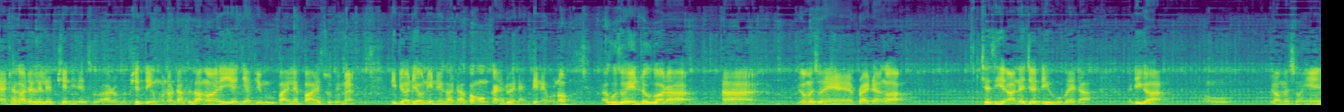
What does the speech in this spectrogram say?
အဲထက်ကတည်းကလည်းဖြစ်နေတယ်ဆိုတာတော့မဖြစ်သင့်ဘူးเนาะဒါကစားသမားတွေရဲ့ညံပြမှုပိုင်းလည်းပါတယ်ဆိုပေမဲ့ဒီပြတယောက်အနေနဲ့ကဒါကောင်းကောင်းကင်တွယ်နိုင်တင်တယ်ပေါ့နော်အခုဆိုရင်လှုပ်သွားတာအာပြောမှဆိုရင် Brighton က Chelsea ရဲ့အားနည်းချက်တွေကိုပဲဒါအဓိကဟိုပြောမှဆိုရင်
